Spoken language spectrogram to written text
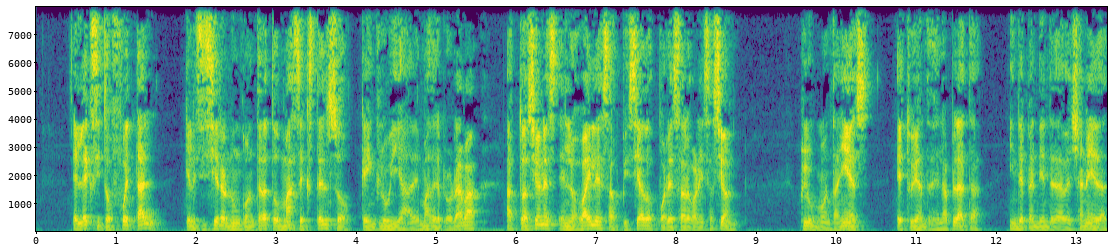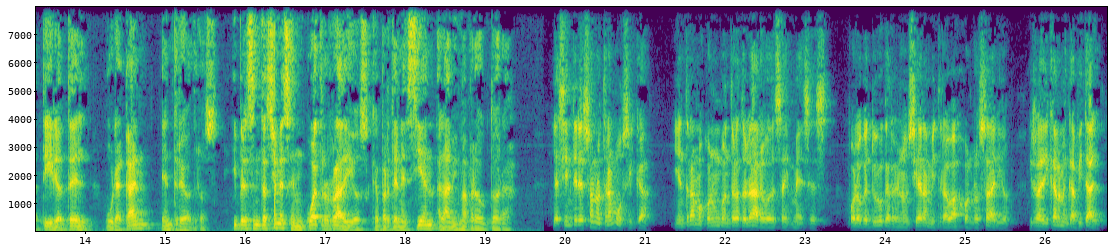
El éxito fue tal que les hicieron un contrato más extenso que incluía, además del programa, actuaciones en los bailes auspiciados por esa organización. Club Montañés, Estudiantes de La Plata, Independiente de Avellaneda, Tigre Hotel, Huracán, entre otros, y presentaciones en cuatro radios que pertenecían a la misma productora. Les interesó nuestra música, y entramos con un contrato largo de seis meses, por lo que tuve que renunciar a mi trabajo en Rosario y radicarme en Capital.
